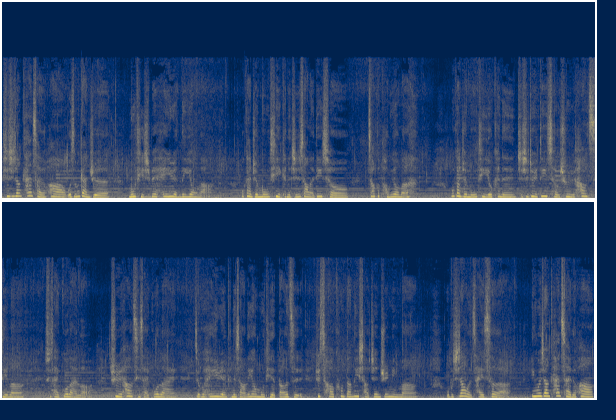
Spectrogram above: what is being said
其实这样看起来的话，我怎么感觉母体是被黑衣人利用了？我感觉母体可能只是想来地球交个朋友吗？我感觉母体有可能只是对地球出于好奇吗？所以才过来了，出于好奇才过来。结果黑衣人可能想利用母体的包子去操控当地小镇居民吗？我不知道，我猜测啊，因为这样看起来的话，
